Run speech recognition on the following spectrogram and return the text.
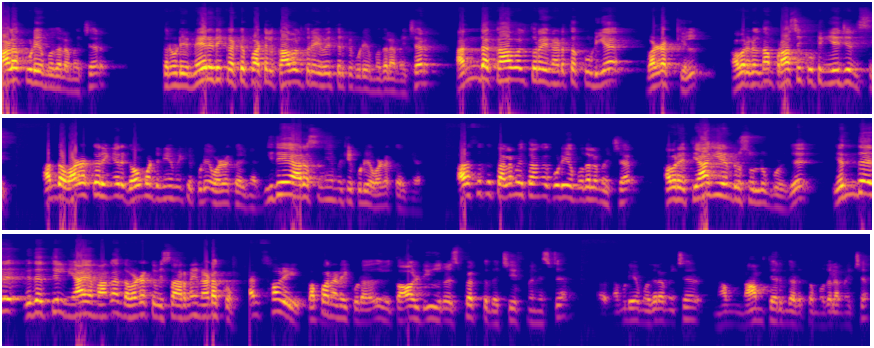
ஆளக்கூடிய முதலமைச்சர் தன்னுடைய நேரடி கட்டுப்பாட்டில் காவல்துறையை வைத்திருக்கக்கூடிய முதலமைச்சர் அந்த காவல்துறை நடத்தக்கூடிய வழக்கில் அவர்கள் தான் ப்ராசிக்யூட்டிங் ஏஜென்சி அந்த வழக்கறிஞர் கவர்மெண்ட் நியமிக்கக்கூடிய வழக்கறிஞர். இதே அரசு நியமிக்கக்கூடிய வழக்கறிஞர். அரசுக்கு தலைமை தாங்கக்கூடிய முதலமைச்சர் அவரை தியாகி என்று சொல்லும் பொழுது எந்த விதத்தில் நியாயமாக அந்த வழக்கு விசாரணை நடக்கும்? ஐம் சாரி தப்பா நினைக்கூடாது with all due respect to the chief minister நம்முடைய முதலமைச்சர் நாம் நாம் தேர்ந்தெடுத்த முதலமைச்சர்.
